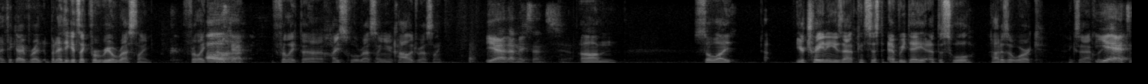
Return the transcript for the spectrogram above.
I think I've read, but I think it's like for real wrestling, for like Oh, the, okay. for like the high school wrestling and college wrestling. Yeah, that makes sense. Um, so uh, your training is that consist every day at the school? How does it work exactly? Yeah, it's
